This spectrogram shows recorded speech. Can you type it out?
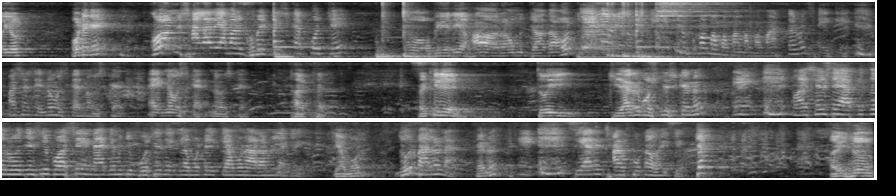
ওই ওট ওটাকে। কোন শালারে আমার ঘুমে ডিস্টার্ব করছে? ও বেরে হারাম জাদা ওট মামা মামা মামা নমস্কার নমস্কার এই নমস্কার নমস্কার থাক থাক তা কি রে তুই চেয়ারে বসতিস কেন মাস্টার মশাই আপনি তো রোজ এসে বসেন আজ আমি বসে দেখলাম ওটাই কেমন আরাম লাগে কেমন দূর ভালো না কেন চেয়ারে ছাড় পোকা হয়েছে! ওই শোন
